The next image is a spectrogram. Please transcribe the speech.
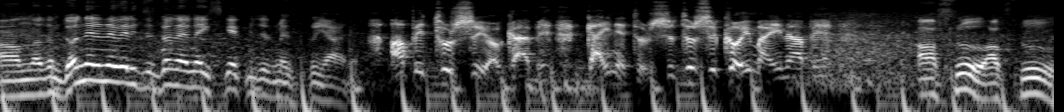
anladım. Dönerine vereceğiz. Dönerine eksik etmeyeceğiz Mesut'un yani. Abi turşu yok abi. Kayne turşu. Turşu koymayın abi. Afsu, afsu,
